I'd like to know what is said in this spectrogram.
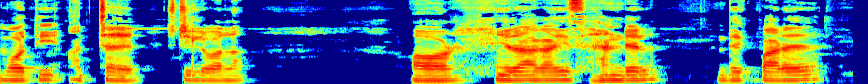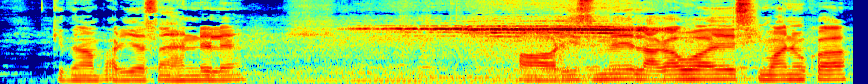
बहुत ही अच्छा है, स्टील वाला। और ये रहा गाइस हैंडल देख पा रहे हैं, कितना बढ़िया सा हैंडल है। और इसमें लगा हुआ है, सीमानो का,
